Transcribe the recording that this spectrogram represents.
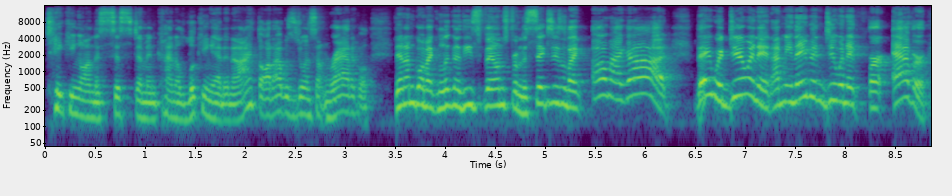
taking on the system and kind of looking at it. And I thought I was doing something radical. Then I'm going back and looking at these films from the 60s and like, oh my God, they were doing it. I mean, they've been doing it forever.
